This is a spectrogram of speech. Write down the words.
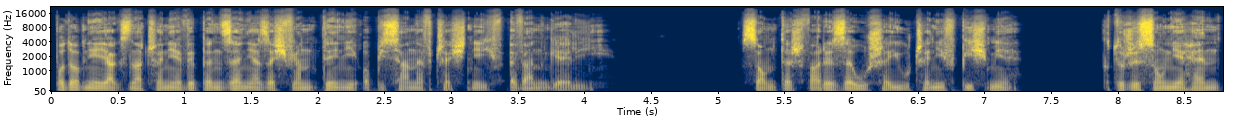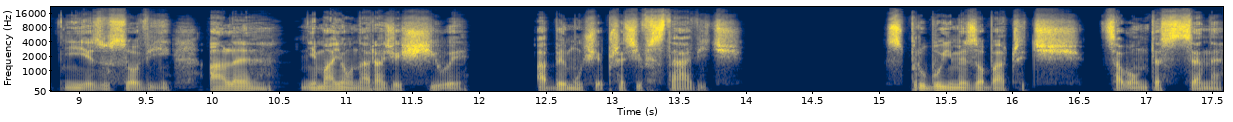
Podobnie jak znaczenie wypędzenia ze świątyni opisane wcześniej w Ewangelii. Są też faryzeusze i uczeni w piśmie, którzy są niechętni Jezusowi, ale nie mają na razie siły, aby mu się przeciwstawić. Spróbujmy zobaczyć całą tę scenę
